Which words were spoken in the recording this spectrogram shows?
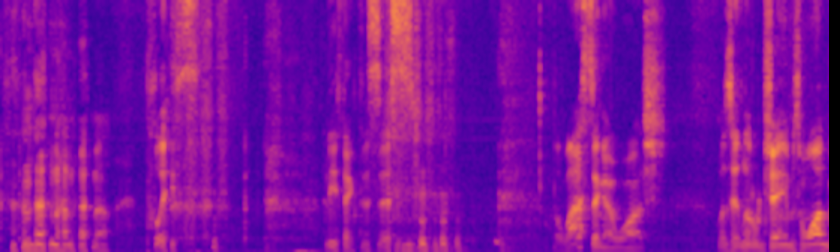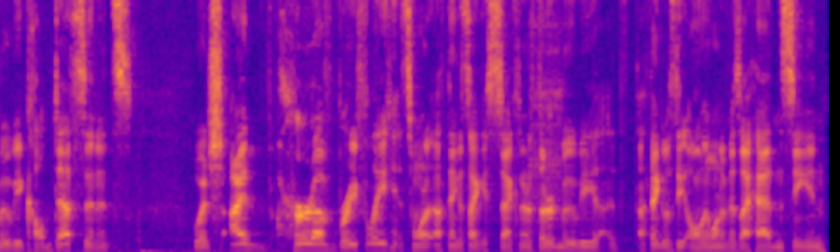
no, no, no, no! Please. What do you think this is? the last thing I watched was a little James Wan movie called Death Sentence, which I'd heard of briefly. It's one. I think it's like his second or third movie. I, I think it was the only one of his I hadn't seen.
